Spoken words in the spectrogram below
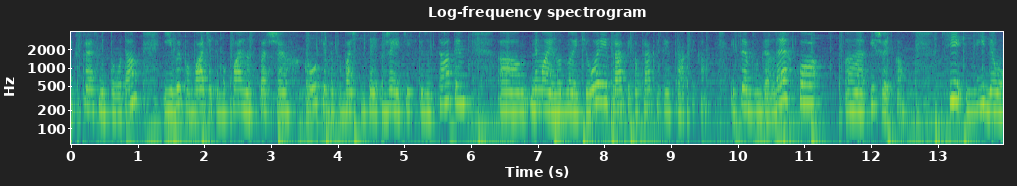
експрес-метода, і ви побачите буквально з перших кроків, ви побачите вже- якісь результати. Е, Немає одної теорії, практика, практика і практика. І це буде легко е, і швидко. Всі відео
